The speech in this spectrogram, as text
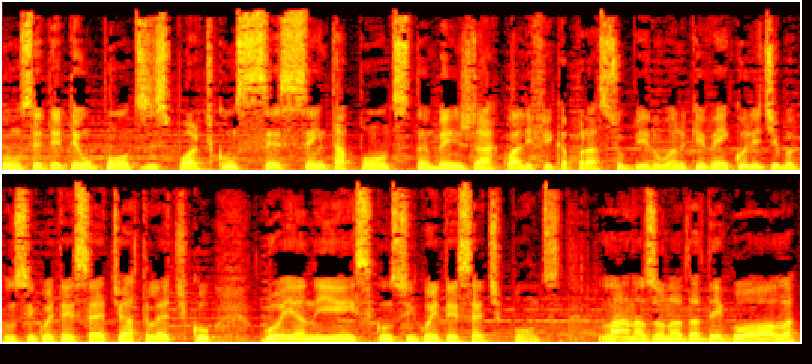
com 71 pontos, Esporte com 60 pontos, também já qualifica para subir o ano que vem, Curitiba com 57 e Atlético Goianiense com 57 pontos. Lá na zona da degola,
